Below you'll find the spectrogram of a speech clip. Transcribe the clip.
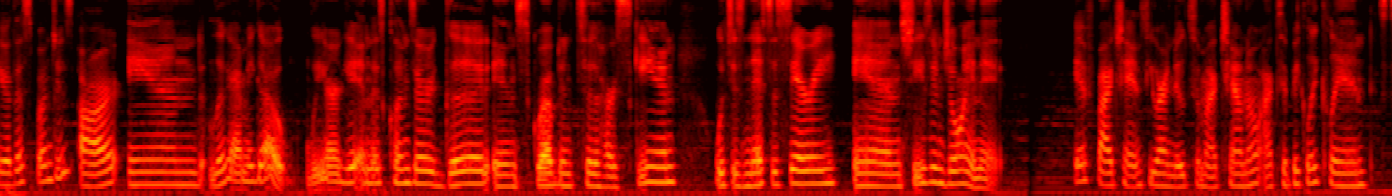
Here the sponges are, and look at me go. We are getting this cleanser good and scrubbed into her skin, which is necessary, and she's enjoying it. If by chance you are new to my channel, I typically cleanse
